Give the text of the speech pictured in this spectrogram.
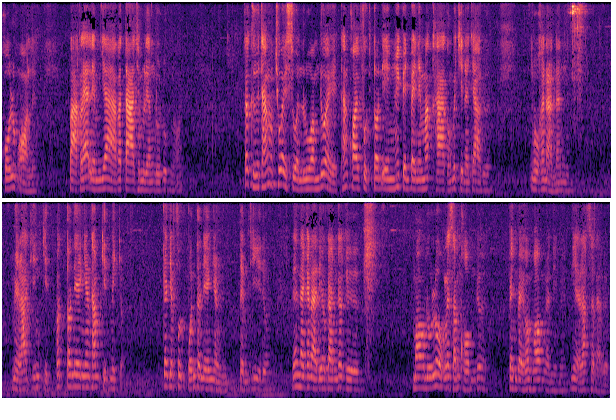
โคลูกอ่อนเลย ปากและเล็มหญ้าก็ตาชำเลืองดูลูกน้อย ก็คือทั้งช่วยส่วนรวมด้วย ทั้งคอยฝึกตนเองให้เป็นไปในมรรคาของพระชินเจ้าด้วยโง่ขนาดนั้นไม่ละทิ้งกิจเพราะตนเองยังทำกิจไม่จบ ก็จะฝึกฝนตนเองอย่างเต็มที่ด้วย และในขณะเดียวกันก็คือ มองดูโลกและสังคมด้วย เป็นไปพร้อม ๆ กันนี่ไหมเนี่ยลักษณะแบบ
